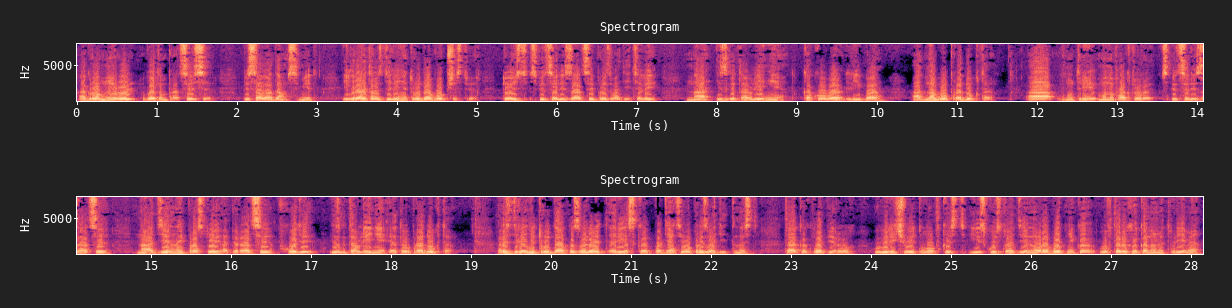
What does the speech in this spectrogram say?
Огромную роль в этом процессе, писал Адам Смит, играет разделение труда в обществе, то есть специализация производителей на изготовление какого-либо одного продукта, а внутри мануфактуры специализация на отдельной простой операции в ходе изготовления этого продукта. Разделение труда позволяет резко поднять его производительность, так как, во-первых, увеличивает ловкость и искусство отдельного работника, во-вторых, экономит время,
